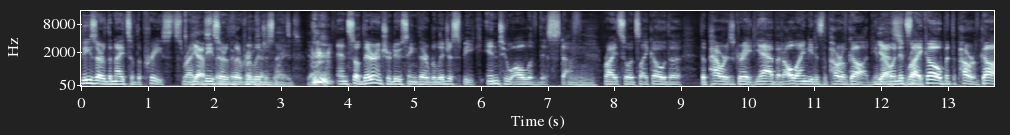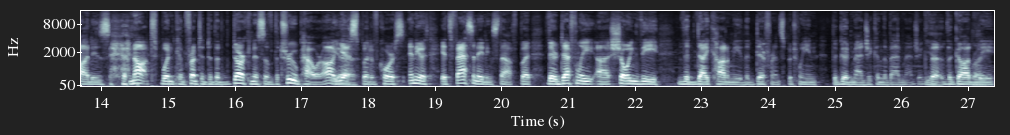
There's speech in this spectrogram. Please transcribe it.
these are the knights of the priests, right? yes, these are the, Crimson religious Blades. knights. Yeah. and so they're introducing their religious speak into all of this stuff, Mm-hmm. right? So it's like, oh, the the power is great, yeah, but all I need is the power of God, you know. And it's right. like, oh, but the power of God is not when confronted to the darkness of the true power. Ah, Yeah. yes, but of course, anyways, it's fascinating stuff. But they're definitely uh, showing the the dichotomy, the difference between the good magic and the bad magic, Yeah, the the godly right.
